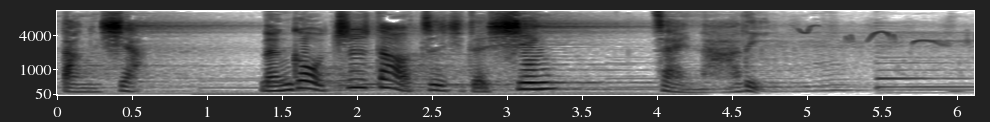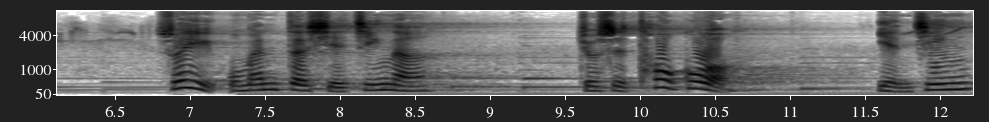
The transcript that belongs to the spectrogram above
当下，能够知道自己的心在哪里？所以，我们的写经呢，就是透过眼睛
